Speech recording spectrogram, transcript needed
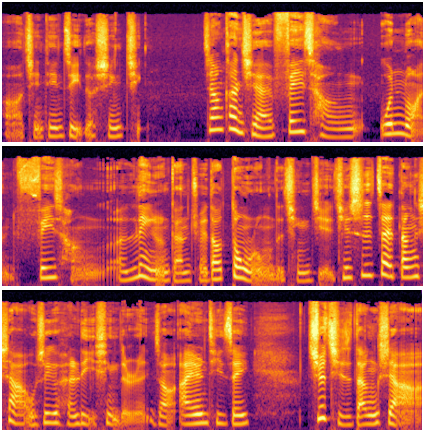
啊，呃，倾听自己的心情。这样看起来非常温暖，非常呃令人感觉到动容的情节。其实，在当下，我是一个很理性的人，你知道，INTJ。其实，其实当下，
